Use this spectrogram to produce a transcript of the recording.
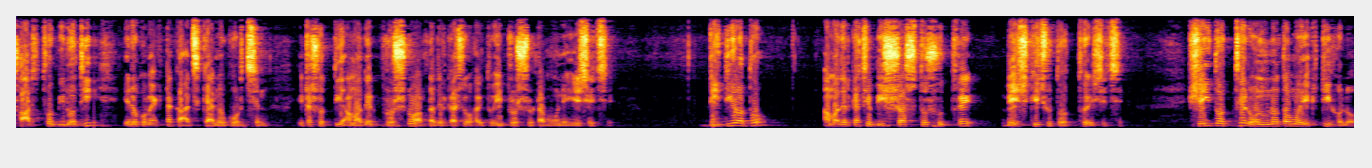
স্বার্থ বিরোধী এরকম একটা কাজ কেন করছেন? এটা সত্যি আমাদের প্রশ্ন, আপনাদের কাছেও হয়তো এই প্রশ্নটা মনে এসেছে। দ্বিতীয়ত, আমাদের কাছে বিশ্বস্ত সূত্রে বেশ কিছু তথ্য এসেছে। সেই তথ্যের অন্যতম একটি হলো,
